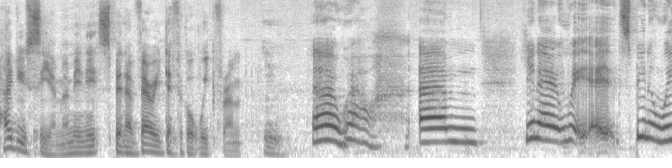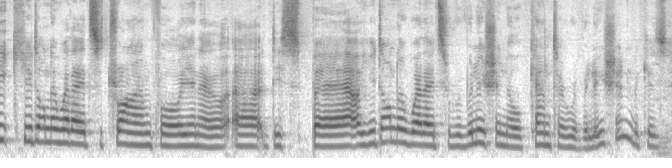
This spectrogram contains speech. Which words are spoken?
how do you see him? I mean, it's been a very difficult week for him. Mm. Oh, well. Um, you know, it's been a week. You don't know whether it's a triumph or, you know, uh, despair. You don't know whether it's a revolution or counter revolution because mm.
